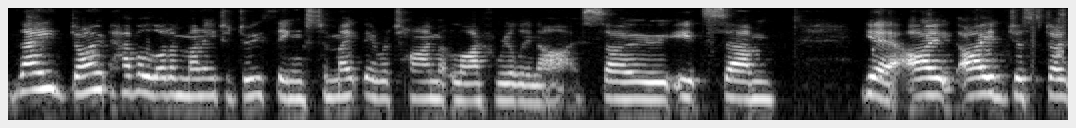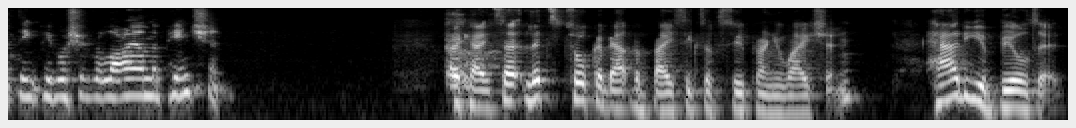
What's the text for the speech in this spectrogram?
they don't have a lot of money to do things to make their retirement life really nice. So it's, um, yeah, I, I just don't think people should rely on the pension. Okay, so let's talk about the basics of superannuation. How do you build it?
